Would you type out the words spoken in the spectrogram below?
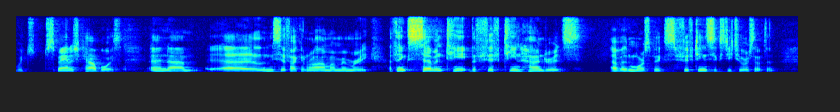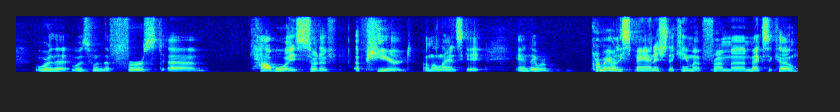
which Spanish cowboys. And um, uh, let me see if I can rely on my memory. I think 17, the 1500s, I have a more specific, 1562 or something, were the, was when the first um, cowboys sort of appeared on the landscape. And they were primarily Spanish. They came up from uh, Mexico.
